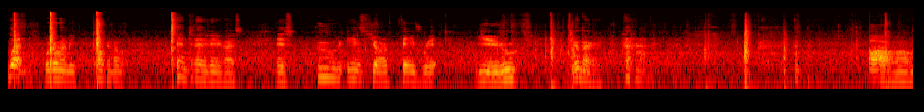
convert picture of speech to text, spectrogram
what we're going to be talking about in today's video guys is who is your favorite YouTuber? oh.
